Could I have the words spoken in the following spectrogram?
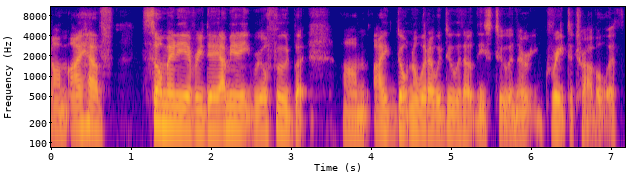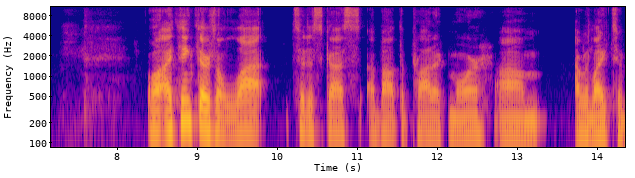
Um, i have so many every day. I mean i eat real food but um, I don't know what I would do without these two, and they're great to travel with. Well, I think there's a lot to discuss about the product more. Um, I would like to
